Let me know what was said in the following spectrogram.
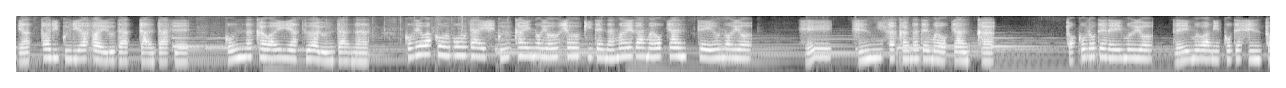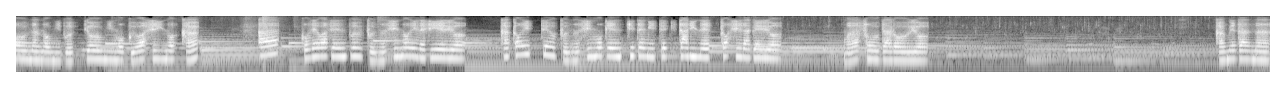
やっぱりクリアファイルだったんだぜ。こんな可愛いやつあるんだな。これは弘法大師空海の幼少期で名前がマオちゃんっていうのよ。へえ、真に魚でマオちゃんか。ところで霊夢よ、霊夢は巫女で神道なのに仏教にも詳しいのか？ああ、これは全部ウプ主の入れ知恵よ。かといってウプ主も現地で見てきたりネット調べよ。まあそうだろうよ。亀だな。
